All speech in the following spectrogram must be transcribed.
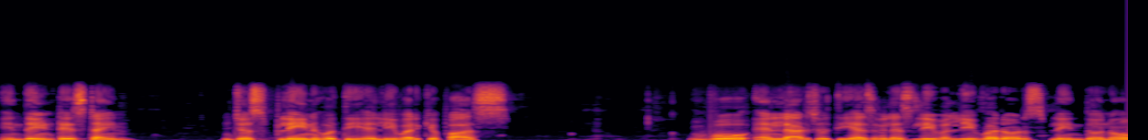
इन द इंटेस्टाइन जो स्प्लीन होती है लीवर के पास, वो एनलार्ज होती है as well as liver liver और स्प्लीन दोनों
